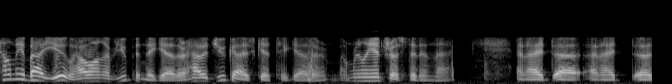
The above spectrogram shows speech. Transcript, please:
tell me about you. How long have you been together? How did you guys get together? I'm really interested in that. And I'd uh, and I'd uh,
